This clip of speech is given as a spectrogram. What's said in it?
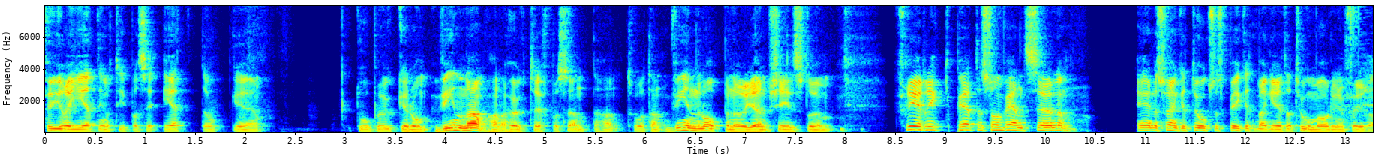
fyra getingar och tippade sig ett och eh, då brukar de vinna. Han har hög träffprocent när han tror att han vinner loppen, Örjan Kihlström. Fredrik Pettersson Wenzel. Är det så enkelt att du också spikat Margareta Thoma och din fyra?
